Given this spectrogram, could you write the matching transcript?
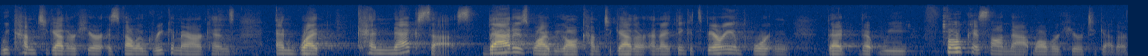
we come together here as fellow Greek Americans, and what connects us, that is why we all come together. And I think it's very important that, that we focus on that while we're here together.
